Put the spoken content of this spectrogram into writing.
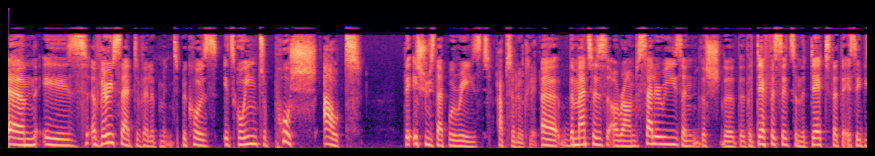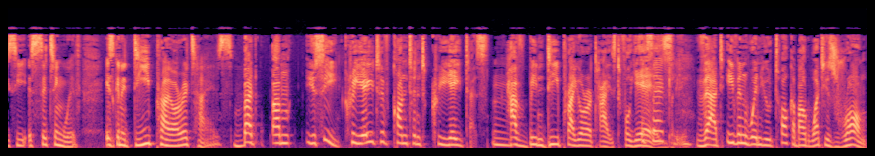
um, is a very sad development because it's going to push out the issues that were raised. Absolutely. Uh, the matters around salaries and the, sh- the, the the deficits and the debt that the SABC is sitting with is going to deprioritize. But um, you see, creative content creators mm. have been deprioritized for years. Exactly. That even when you talk about what is wrong,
